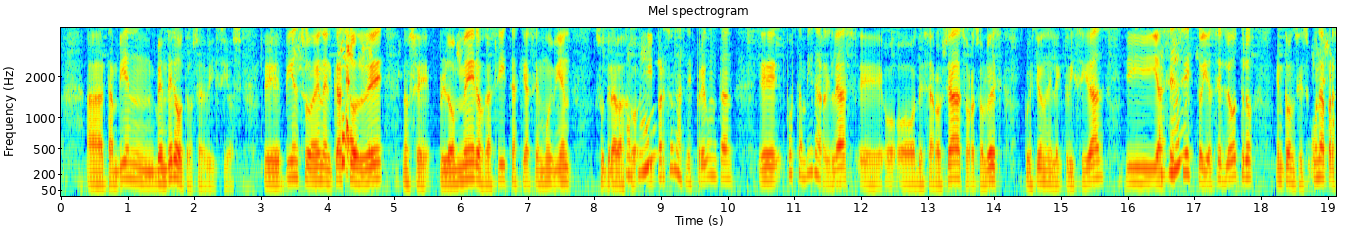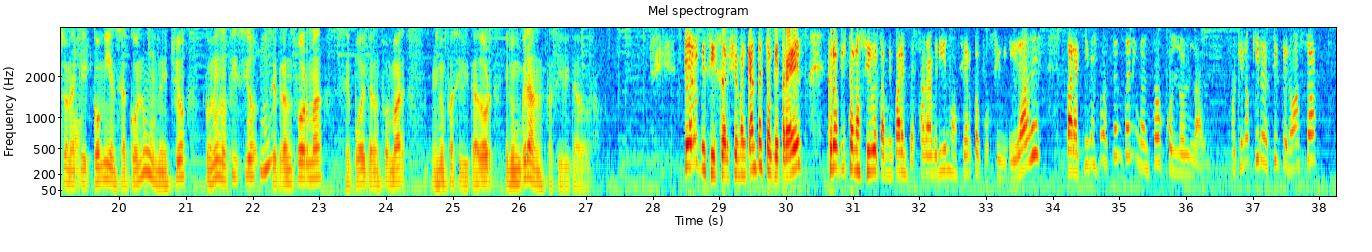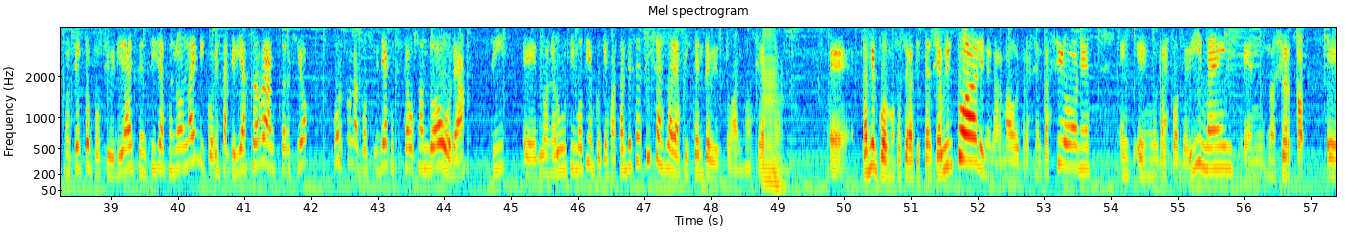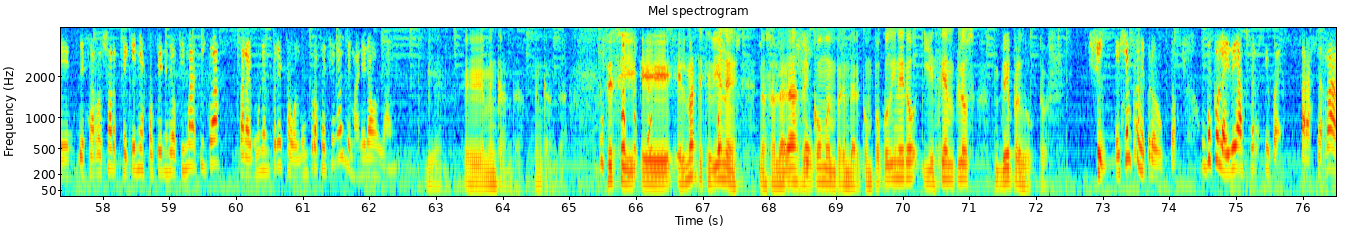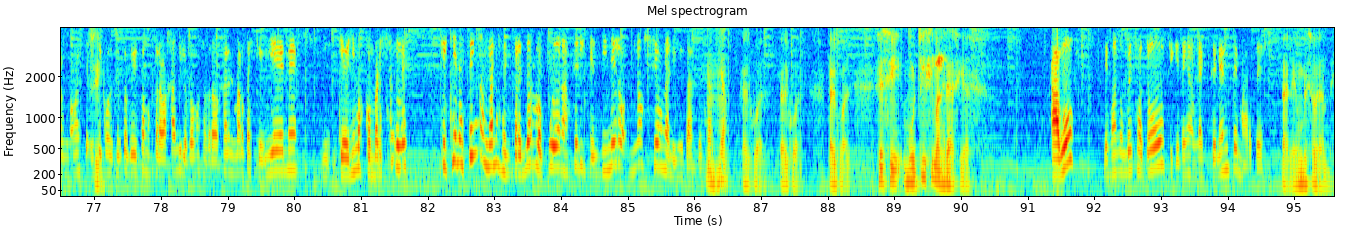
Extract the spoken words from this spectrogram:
también vender otros servicios. pienso en el caso de, no sé, plomeros, gasistas que hacen muy bien su trabajo. Y personas les preguntan, eh, ¿vos también arreglás eh, o, desarrollás o resolvés cuestiones de electricidad y haces esto y haces lo otro? Entonces, una persona que comienza con un hecho, con un oficio, se transforma, se puede transformar en un facilitador, en un gran facilitador. Claro que sí, Sergio, me encanta esto que traes. Creo que esto nos sirve también para empezar a abrirnos ciertas posibilidades para quienes no están tan enganchados con lo online porque no quiere decir que no haya, ¿no es cierto?, posibilidades sencillas en online y con esa quería cerrar, Sergio, porque una posibilidad que se está usando ahora, ¿sí?, eh, digo, en el último tiempo y que es bastante sencilla es la de asistente virtual, ¿no es cierto? Mm. Eh, también podemos hacer asistencia virtual en el armado de presentaciones, en, responder emails, en, ¿no es cierto?, eh, desarrollar pequeñas cuestiones de ofimática para alguna empresa o algún profesional de manera online. Bien, me encanta, me encanta. Ceci, eh, el martes que viene nos hablarás de cómo emprender con poco dinero y ejemplos de productos. Sí, ejemplos de productos. un poco la idea, Sergio, para cerrar, ¿no? Este, este, concepto que hoy estamos trabajando y lo que vamos a trabajar el martes que viene y que venimos conversando es que quienes tengan ganas de emprender lo puedan hacer y que el dinero no sea una limitante, Sergio. Tal cual, tal cual, tal cual. Ceci, muchísimas gracias. A vos, les mando un beso a todos y que tengan un excelente martes. Dale, un beso grande.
